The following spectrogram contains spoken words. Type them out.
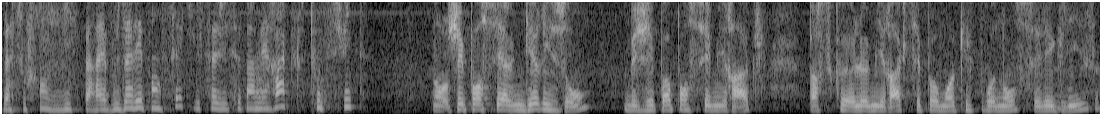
la souffrance disparaît, vous avez pensé qu'il s'agissait d'un miracle tout de suite? Non, j'ai pensé à une guérison, mais j'ai pas pensé miracle, parce que le miracle, c'est pas moi qui le prononce, c'est l'Église.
